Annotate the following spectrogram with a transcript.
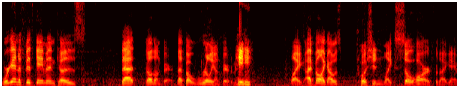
We're getting a fifth game in because that felt unfair. That felt really unfair to me. like, I felt like I was pushing, like, so hard for that game.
